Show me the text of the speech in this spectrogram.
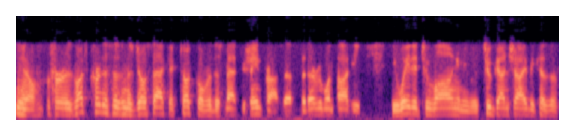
you know, for as much criticism as Joe Sakic took over this Matt Duchene process, that everyone thought he he waited too long and he was too gun shy because of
